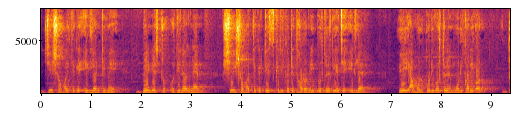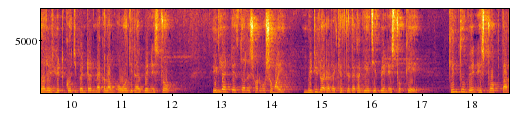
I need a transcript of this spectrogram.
যে সময় থেকে ইংল্যান্ড টিমে বেন স্টোক অধিনায়ক নেন, সেই সময় থেকে টেস্ট ক্রিকেটের ধরনই বদলে দিয়েছে ইংল্যান্ড। এই আমূল পরিবর্তনের মূল কারিগর দলের হেড কোচ বেন্ডন ম্যাকালাম ও অধিনায়ক বেন স্টোক। ইংল্যান্ড টেস্ট দলে সর্বসময় মিডিল অর্ডারে খেলতে দেখা গিয়েছে বেন স্টোককে। কিন্তু বেন স্টোক তার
